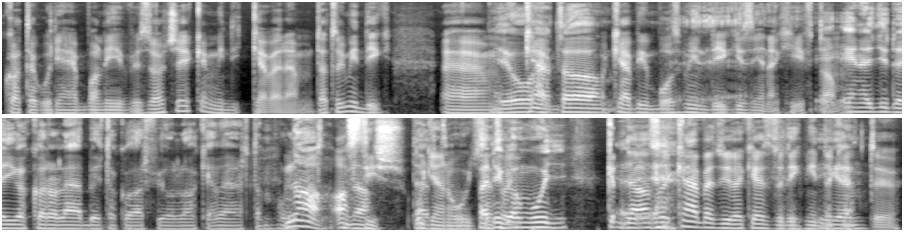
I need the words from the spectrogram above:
kategóriában lévő zöldségekkel mindig keverem. Tehát, hogy mindig um, Jó, hát a- a kábinbót mindig izének hívtam. Én egy ideig a karalábét a karfiollal kevertem. Na, azt is, ugyanúgy. Pedig Tehát, hogy- amúgy, De az, hogy K betűvel kezdődik mind a Igen. kettő.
